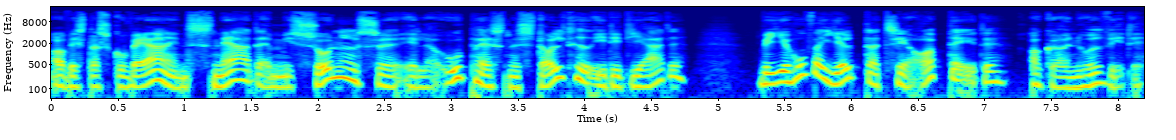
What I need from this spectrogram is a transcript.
Og hvis der skulle være en snært af misundelse eller upassende stolthed i dit hjerte, vil Jehova hjælpe dig til at opdage det og gøre noget ved det.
